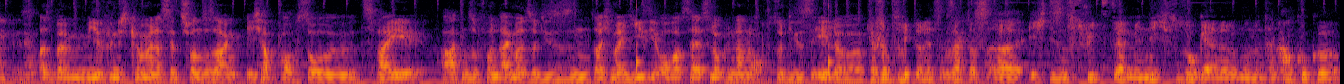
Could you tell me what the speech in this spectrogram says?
negativ ja. ist. Also bei mir finde ich, können wir das jetzt schon so sagen. Ich habe auch so zwei Arten so von einmal so diesen, sag ich mal, Yeezy Oversize Look und dann auch so dieses edlere. Ich habe schon zu Victor letztens gesagt, dass äh, ich diesen Street-Style mir nicht so gerne momentan angucke.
